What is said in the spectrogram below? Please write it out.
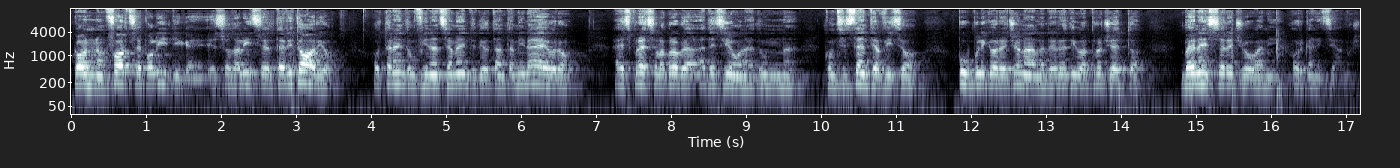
con forze politiche e sodalizie del territorio, ottenendo un finanziamento di 80.000 euro, ha espresso la propria adesione ad un consistente avviso pubblico regionale relativo al progetto Benessere Giovani Organizziamoci.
